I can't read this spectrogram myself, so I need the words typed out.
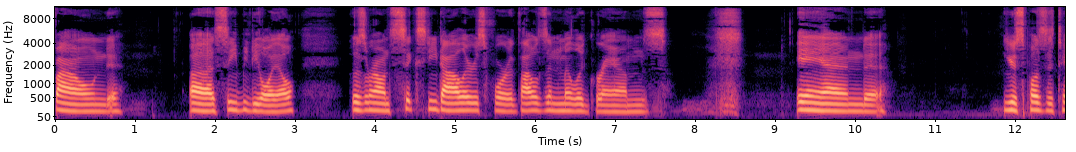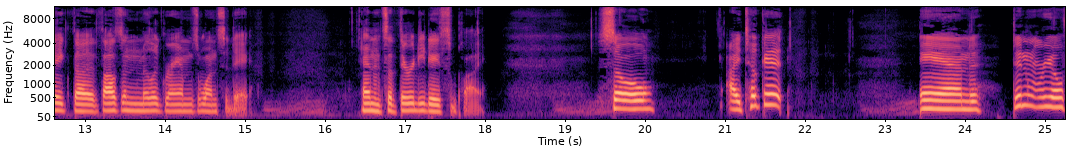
found uh, a CBD oil. It was around $60 for a thousand milligrams. And you're supposed to take the thousand milligrams once a day and it's a 30 day supply. So I took it and didn't real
